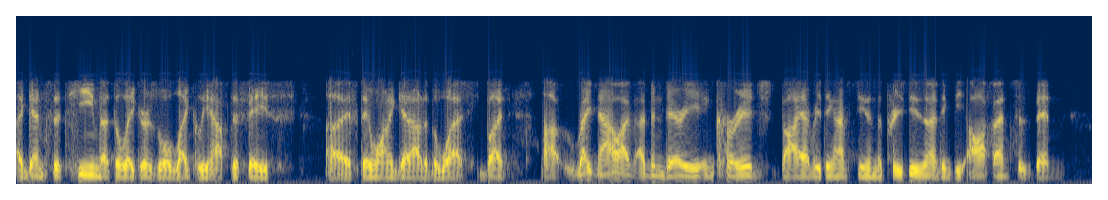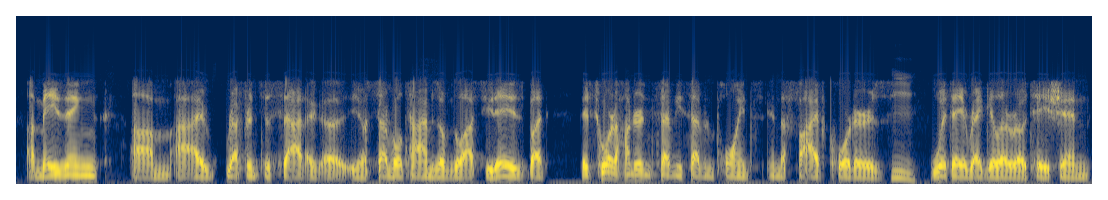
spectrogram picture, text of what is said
against a team that the Lakers will likely have to face uh, if they want to get out of the West. But uh, right now, I've, I've been very encouraged by everything I've seen in the preseason. I think the offense has been amazing. Um, I referenced this stat, uh, you know, several times over the last few days, but they scored 177 points in the five quarters hmm. with a regular rotation.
